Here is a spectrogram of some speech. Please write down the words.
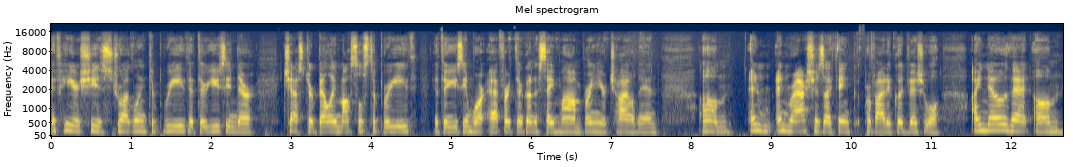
if he or she is struggling to breathe, if they're using their chest or belly muscles to breathe. If they're using more effort, they're going to say, Mom, bring your child in. Um, and, and rashes, I think, provide a good visual. I know that um,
